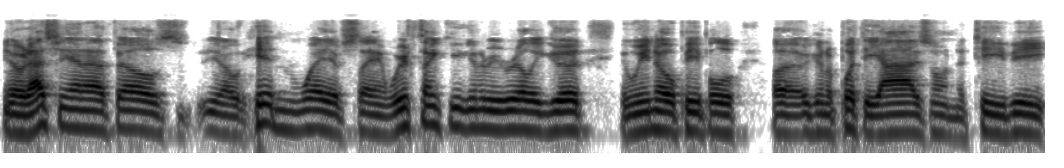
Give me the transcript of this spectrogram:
You know, that's the NFL's, you know, hidden way of saying we think you're going to be really good, and we know people uh, are going to put the eyes on the TV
